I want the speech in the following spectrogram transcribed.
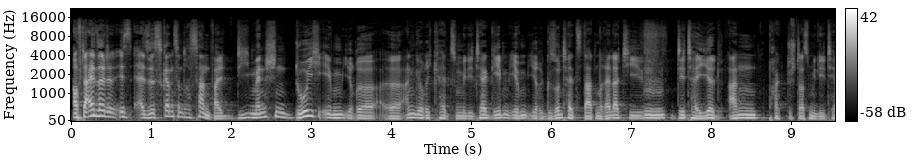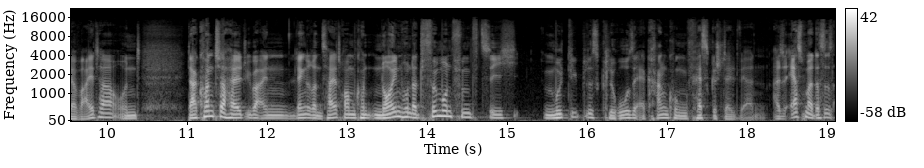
Auf der einen Seite ist, also ist ganz interessant, weil die Menschen durch eben ihre äh, Angehörigkeit zum Militär geben eben ihre Gesundheitsdaten relativ mhm. detailliert an, praktisch das Militär weiter. Und da konnte halt über einen längeren Zeitraum konnten 955 multiple Sklerose-Erkrankungen festgestellt werden. Also erstmal, das ist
